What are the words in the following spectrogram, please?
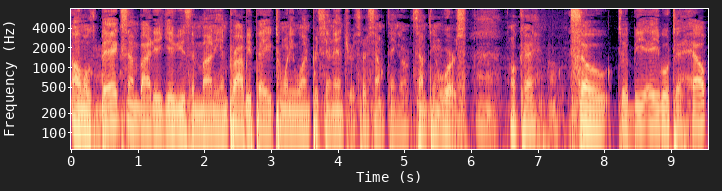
almost beg somebody to give you some money and probably pay 21% interest or something or something worse. Okay? So to be able to help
